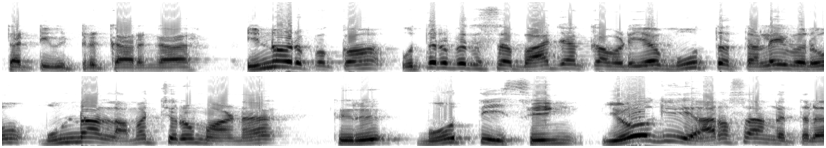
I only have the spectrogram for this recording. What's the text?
தட்டி விட்டுருக்காருங்க இன்னொரு பக்கம் உத்தரப்பிரதேச பாஜகவுடைய மூத்த தலைவரும் முன்னாள் அமைச்சருமான திரு மோதி சிங் யோகி அரசாங்கத்துல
